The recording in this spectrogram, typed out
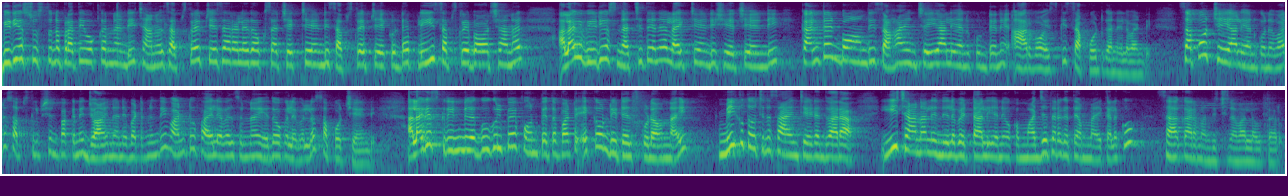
వీడియోస్ చూస్తున్న ప్రతి ఒక్కరినండి. ఛానల్ సబ్స్క్రైబ్ చేశారా లేదా ఒకసారి చెక్ చేయండి. సబ్స్క్రైబ్ చేయకుంటే ప్లీజ్ సబ్స్క్రైబ్ అవర్ ఛానల్ అలాగే వీడియోస్ నచ్చితేనే లైక్ చేయండి షేర్ చేయండి. కంటెంట్ బాగుంది సహాయం చేయాలి అనుకుంటేనే ఆర్ వాయిస్కి సపోర్ట్గా నిలవండి. సపోర్ట్ చేయాలి అనుకునే వారు సబ్స్క్రిప్షన్ పక్కనే జాయిన్ అనే బటన్ ఉంది. వన్ టు ఫైవ్ లెవెల్స్ ఉన్న ఏదో ఒక లెవెల్లో సపోర్ట్ చేయండి. అలాగే స్క్రీన్ మీద గూగుల్ పే ఫోన్పేతో పాటు అకౌంట్ డీటెయిల్స్ కూడా ఉన్నాయి. మీకు తోచిన సాయం చేయడం ద్వారా ఈ ఛానల్ని నిలబెట్టాలి అనే ఒక మధ్యతరగతి అమ్మాయికలకు సహకారం అందించిన వాళ్ళు అవుతారు.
